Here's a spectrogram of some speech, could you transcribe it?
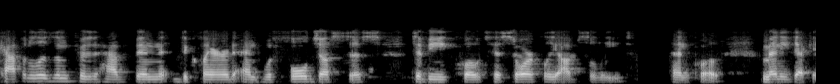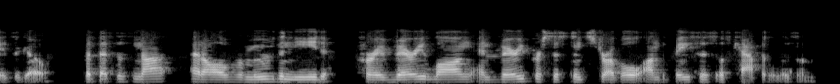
Capitalism could have been declared and with full justice to be, quote, historically obsolete, end quote, many decades ago. But that does not at all remove the need for a very long and very persistent struggle on the basis of capitalism.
